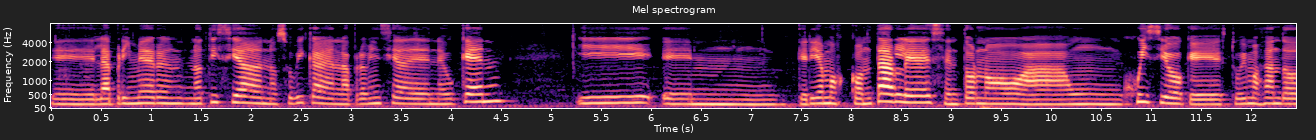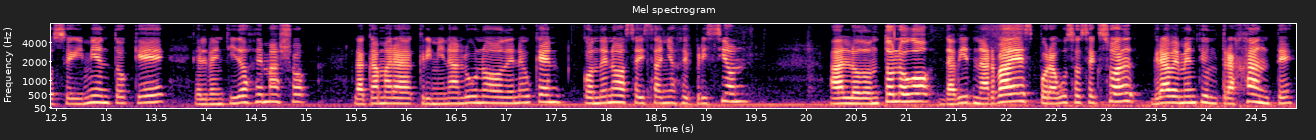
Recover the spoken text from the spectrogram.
Eh, la primera noticia nos ubica en la provincia de Neuquén y em, queríamos contarles en torno a un juicio que estuvimos dando seguimiento que el 22 de mayo la Cámara Criminal 1 de Neuquén condenó a seis años de prisión al odontólogo David Narváez por abuso sexual gravemente ultrajante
